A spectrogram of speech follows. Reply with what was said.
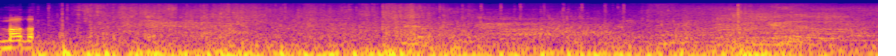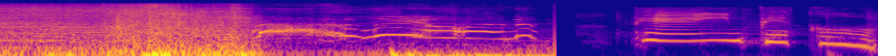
mother... Leon! Pain pickle.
